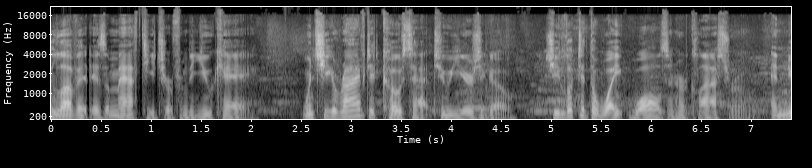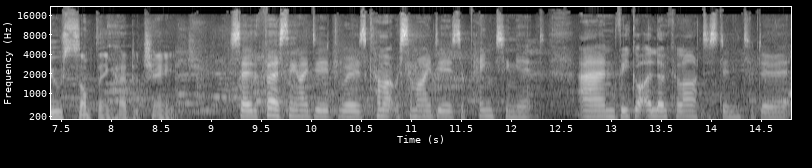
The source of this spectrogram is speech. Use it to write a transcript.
Lovett is a math teacher from the UK. When she arrived at COSAT two years ago, she looked at the white walls in her classroom and knew something had to change. So the first thing I did was come up with some ideas of painting it, and we got a local artist in to do it.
